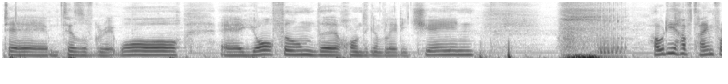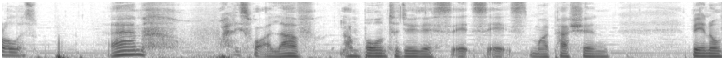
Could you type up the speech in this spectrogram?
t- um, Tales of Great War, uh, your film, The Haunting of Lady Jane. How do you have time for all this? Um, well, it's what I love. I'm born to do this. It's it's my passion. Being on,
